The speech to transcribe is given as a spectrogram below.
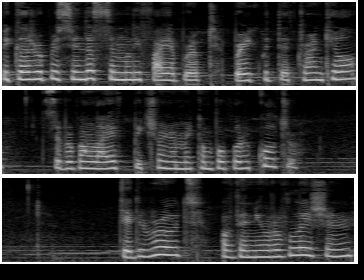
because represent a simplified abrupt break with the tranquil suburban life picture in American popular culture. Yet the roots of the new revolution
